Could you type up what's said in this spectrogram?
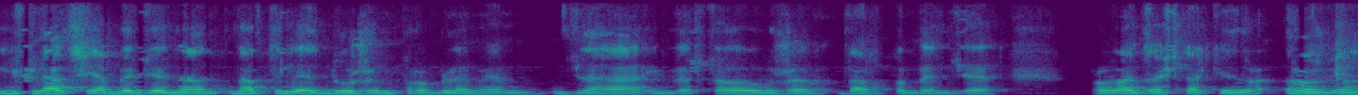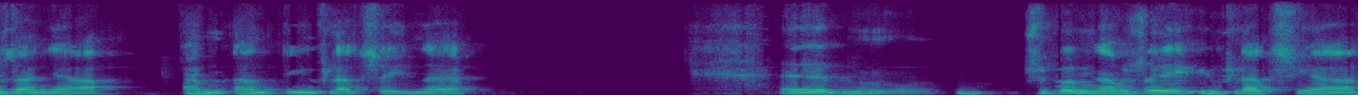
inflacja będzie na, na tyle dużym problemem dla inwestorów, że warto będzie wprowadzać takie rozwiązania an, antyinflacyjne. Przypominam, że inflacja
